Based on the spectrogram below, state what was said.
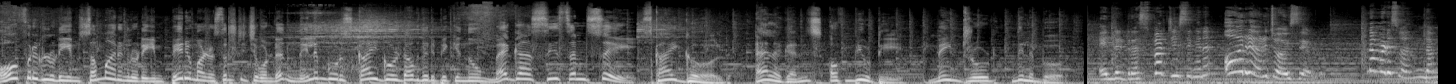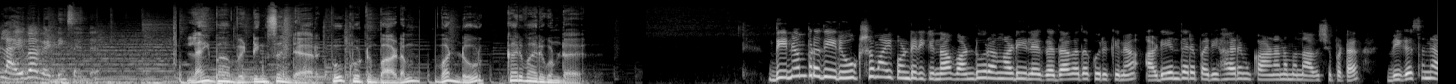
ഓഫറുകളുടെയും സമ്മാനങ്ങളുടെയും പെരുമഴ സൃഷ്ടിച്ചുകൊണ്ട് നിലമ്പൂർ സ്കൈ ഗോൾഡ് അവതരിപ്പിക്കുന്നു mega season sale. Sky gold elegance of beauty main road Nilambur. എന്റെ ഡ്രസ് പർച്ചേസിംഗിന് ഒരേ ഒരു ചോയ്സേ ഉള്ളൂ. നമ്മുടെ സ്വന്തം Laiba wedding centre. Laiba wedding centre Pookkottumpadam Wandoor Karuvarakundu. ദിനം പ്രതി രൂക്ഷമായി കൊണ്ടിരിക്കുന്ന വണ്ടൂർ അങ്ങാടിയിലെ ഗതാഗത കുരുക്കിന് അടിയന്തര പരിഹാരം കാണണമെന്നാവശ്യപ്പെട്ട് വികസന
